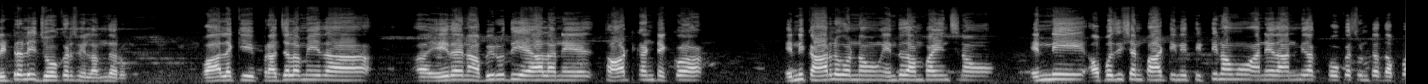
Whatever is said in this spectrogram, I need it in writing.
లిటరలీ జోకర్స్ వీళ్ళందరూ. వాళ్ళకి ప్రజల మీద ఏదైనా అభివృద్ధి చేయాలనే థాట్ కంటే ఎక్కువ ఎన్ని కార్లు కొన్నాము ఎంత సంపాదించినాము ఎన్ని ఆపోజిషన్ పార్టీని తిట్టినాము అనే దాని మీద ఫోకస్ ఉంటుంది తప్ప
